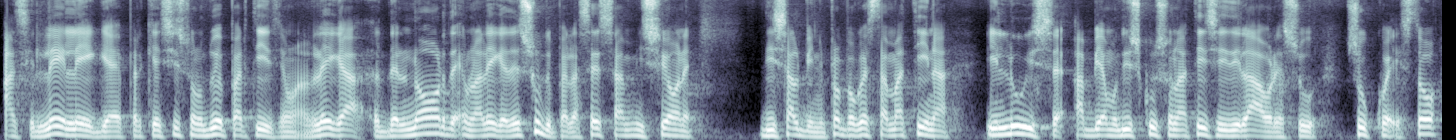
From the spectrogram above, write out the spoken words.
anzi le leghe, perché esistono due partiti, una Lega del Nord e una Lega del Sud per la stessa missione di Salvini. Proprio questa mattina in Luis abbiamo discusso una tesi di laurea su, su questo.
